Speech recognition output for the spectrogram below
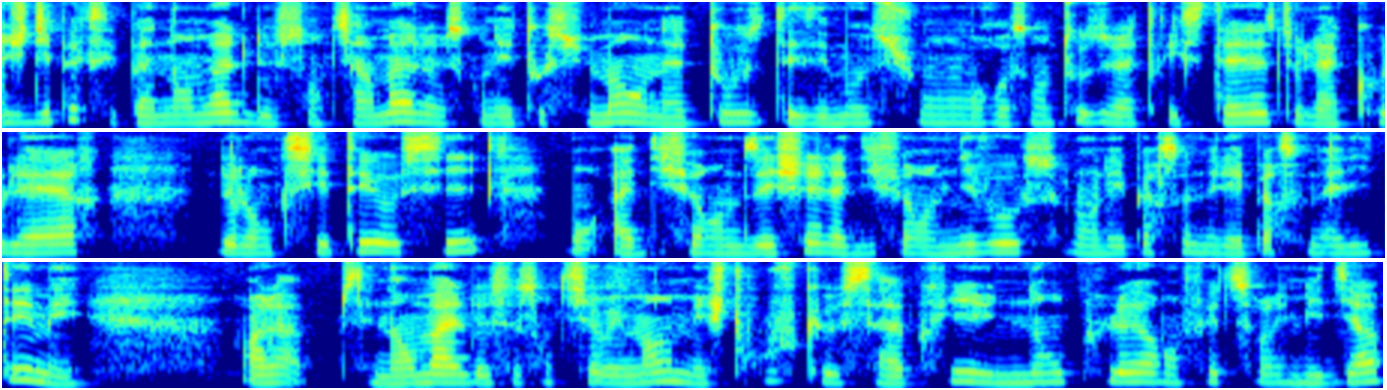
je dis pas que c'est pas normal de se sentir mal, parce qu'on est tous humains, on a tous des émotions, on ressent tous de la tristesse, de la colère, de l'anxiété aussi. Bon, à différentes échelles, à différents niveaux, selon les personnes et les personnalités, mais voilà, c'est normal de se sentir humain, mais je trouve que ça a pris une ampleur en fait sur les médias.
